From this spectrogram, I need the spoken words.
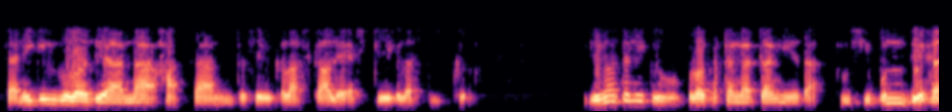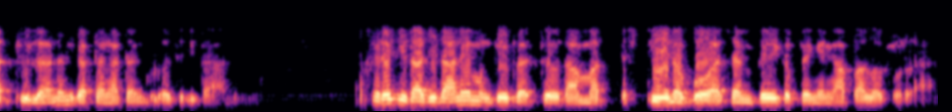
saat ini kalau dia anak Hasan terus kelas kali SD kelas tiga. Dia nonton itu kalau kadang-kadang ya tak meskipun dia dolanan kadang-kadang kalau ceritanya akhirnya cita-citanya mungkin bakal tamat SD nopo SMP kepengen ngapal Quran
